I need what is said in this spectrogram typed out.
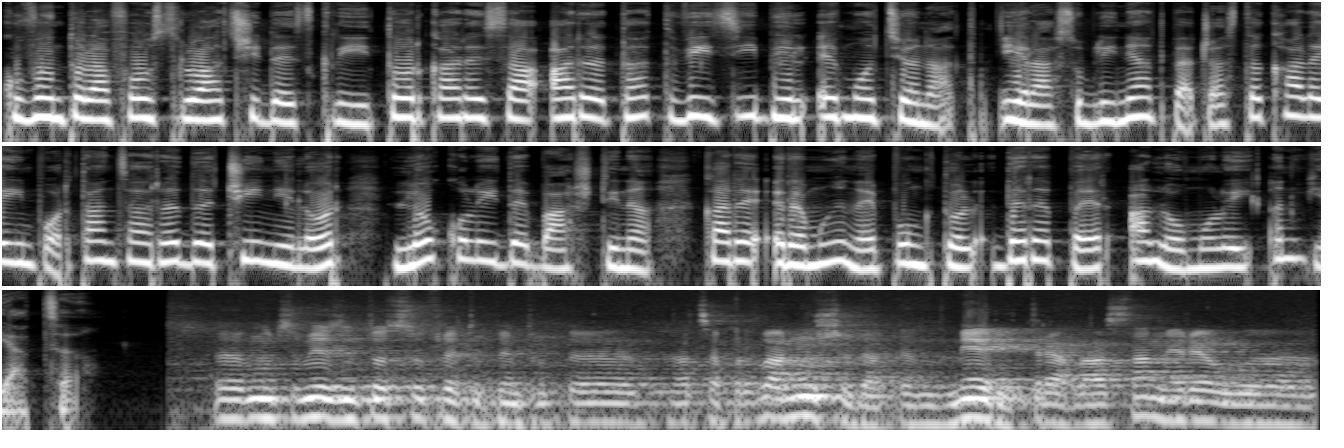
Cuvântul a fost luat și de scriitor care s-a arătat vizibil emoționat. El a subliniat pe această cale importanța rădăcinilor locului de baștină, care rămâne punctul de reper al omului în viață. Mulțumesc din tot sufletul pentru că ați aprobat. Nu știu dacă merit treaba asta, mereu uh,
